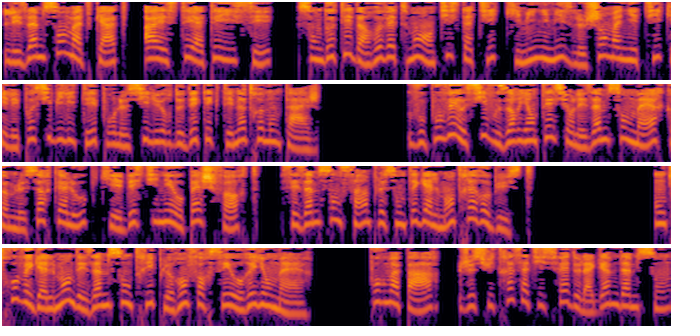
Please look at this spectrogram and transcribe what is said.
Les hameçons Matcat, ASTATIC, sont dotés d'un revêtement antistatique qui minimise le champ magnétique et les possibilités pour le silure de détecter notre montage. Vous pouvez aussi vous orienter sur les hameçons mers comme le Circle Hook qui est destiné aux pêches fortes, ces hameçons simples sont également très robustes. On trouve également des hameçons triples renforcés au rayon mer. Pour ma part, je suis très satisfait de la gamme d'hameçons,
